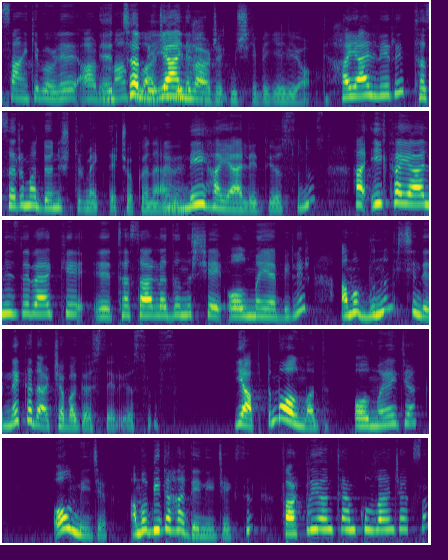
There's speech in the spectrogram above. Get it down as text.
sanki böyle ardından E, tabii, kolayca yani- geliverecekmiş gibi geliyor. Hayalleri tasarıma dönüştürmek de çok önemli. Evet. Neyi hayal ediyorsunuz? Ha ilk hayalinizde belki e, tasarladığınız şey olmayabilir ama bunun için de ne kadar çaba gösteriyorsunuz? Yaptım olmadı. Olmayacak. Olmayacak. Ama bir daha deneyeceksin. Farklı yöntem kullanacaksın.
